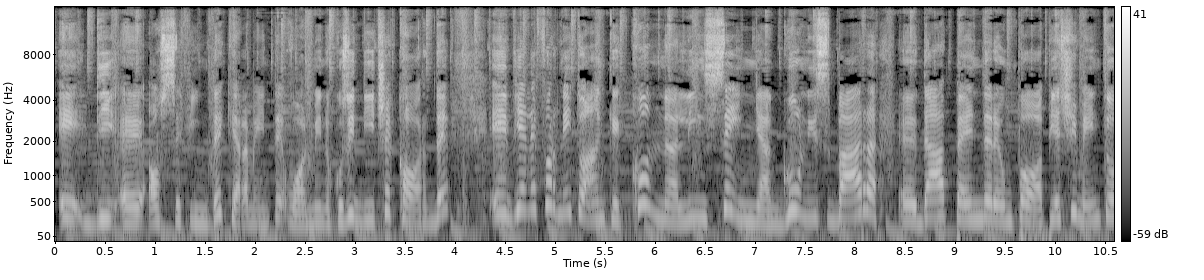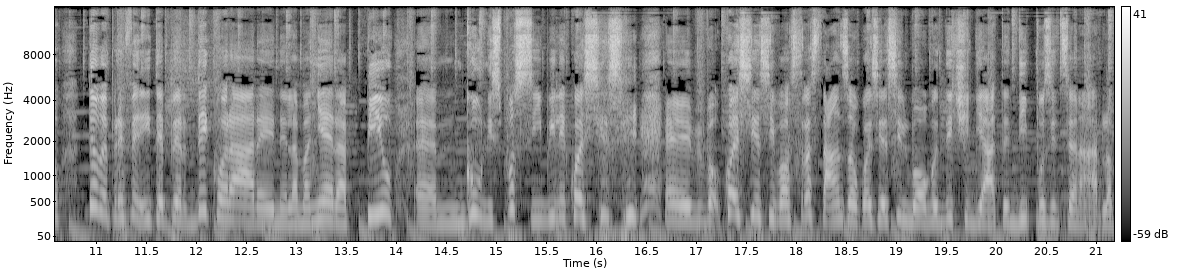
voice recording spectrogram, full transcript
e di eh, osse finte, chiaramente, o almeno così dice, corde, e viene fornito anche con l'insegna Goonies Bar eh, da appendere un po' a piacimento dove preferite per decorare nella maniera più ehm, Goonies possibile qualsiasi, eh, qualsiasi vostra stanza o qualsiasi luogo decidiate di posizionarlo.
